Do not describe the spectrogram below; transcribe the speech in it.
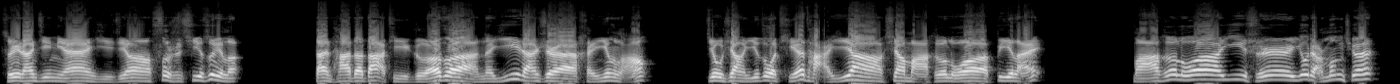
虽然今年已经四十七岁了，但他的大体格子那依然是很硬朗，就像一座铁塔一样向马和罗逼来。马和罗一时有点蒙圈，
